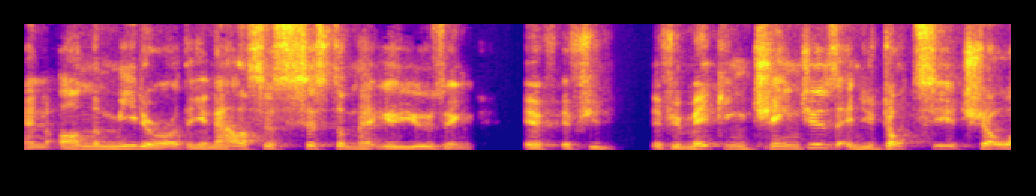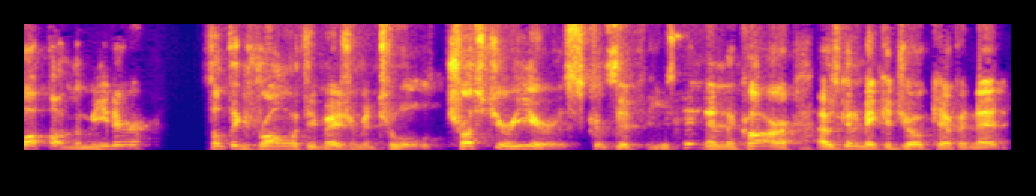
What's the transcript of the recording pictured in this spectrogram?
and on the meter or the analysis system that you're using, if if you if you're making changes and you don't see it show up on the meter, something's wrong with your measurement tool. Trust your ears, because if you're sitting in the car, I was going to make a joke, Kevin, that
